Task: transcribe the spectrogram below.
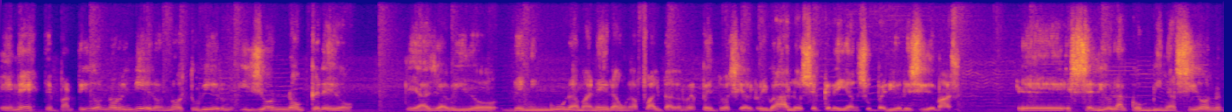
en este partido no rindieron, no estuvieron, y yo no creo que haya habido de ninguna manera una falta de respeto hacia el rival o se creían superiores y demás. Eh, se dio la combinación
